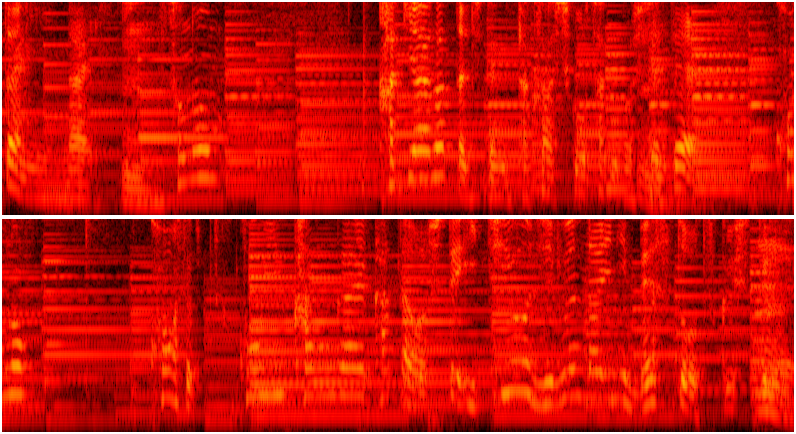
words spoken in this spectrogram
たにない。うん。うんその書き上がった時点でたくさん試行錯誤してて、このコンセプトこういう考え方をして一応自分なりにベストを尽くして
